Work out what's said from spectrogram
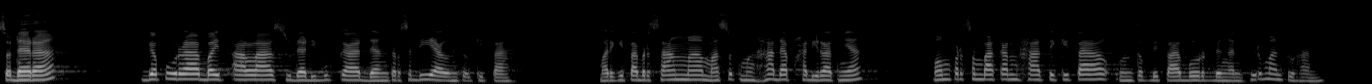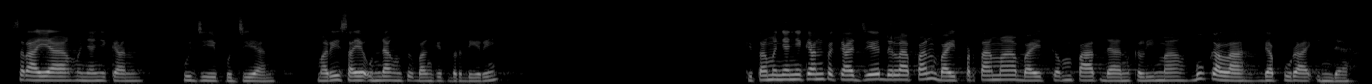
Saudara, Gapura Bait Allah sudah dibuka dan tersedia untuk kita. Mari kita bersama masuk menghadap hadiratnya, mempersembahkan hati kita untuk ditabur dengan firman Tuhan, seraya menyanyikan puji-pujian. Mari saya undang untuk bangkit berdiri. Kita menyanyikan PKJ 8, bait pertama, bait keempat, dan kelima, Bukalah Gapura Indah.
